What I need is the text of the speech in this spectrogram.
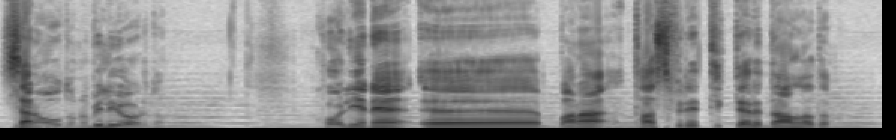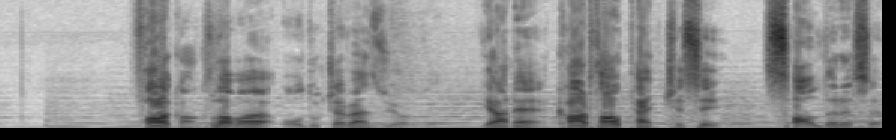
Sen olduğunu biliyordum. Kolyene eee, bana tasvir ettiklerini anladım. Falcon Claw'a oldukça benziyordu. Yani kartal pençesi saldırısı.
